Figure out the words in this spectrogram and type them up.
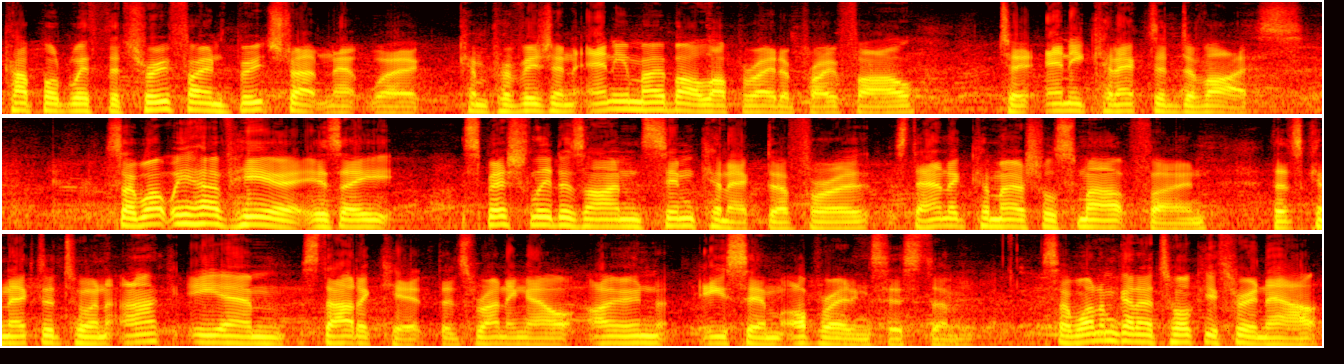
coupled with the Truphone Bootstrap network can provision any mobile operator profile to any connected device. So what we have here is a specially designed SIM connector for a standard commercial smartphone that's connected to an ARC EM starter kit that's running our own eSIM operating system. So what I'm going to talk you through now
